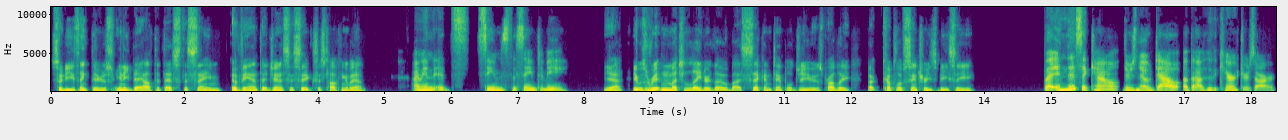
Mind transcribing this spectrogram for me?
So, do you think there's any doubt that that's the same event that Genesis 6 is talking about? I mean, it seems the same to me. Yeah. It was written much later, though, by Second Temple Jews, probably a couple of centuries BC. But in this account, there's no doubt about who the characters are.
